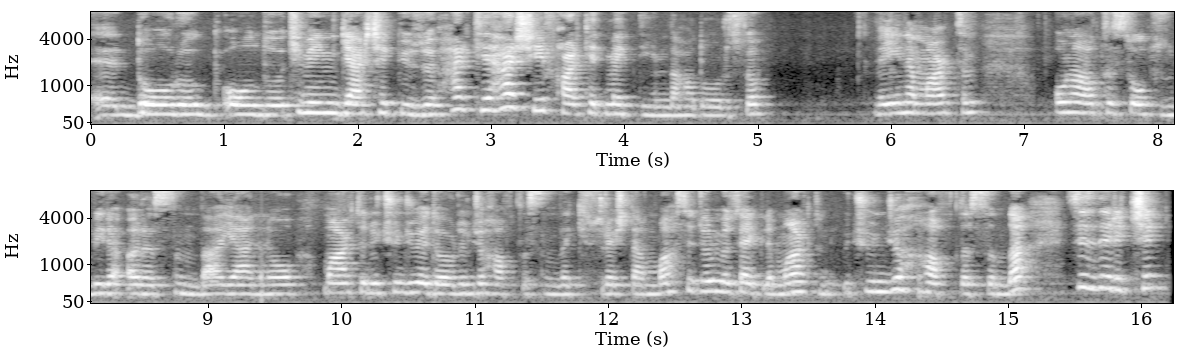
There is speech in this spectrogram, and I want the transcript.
e, doğru olduğu, kimin gerçek yüzü, her, her şeyi fark etmek diyeyim daha doğrusu. Ve yine Mart'ın 16'sı 31'i arasında yani o Mart'ın 3. ve 4. haftasındaki süreçten bahsediyorum. Özellikle Mart'ın 3. haftasında sizler için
